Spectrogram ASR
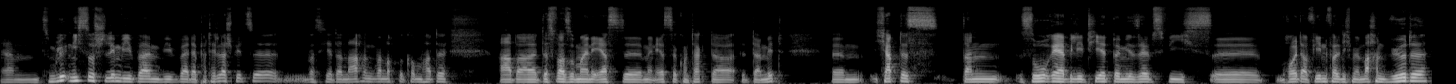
Ähm, zum Glück nicht so schlimm wie beim wie bei der Patellaspitze, was ich ja danach irgendwann noch bekommen hatte, aber das war so meine erste mein erster Kontakt da damit. Ähm, ich habe das dann so rehabilitiert bei mir selbst, wie ich es äh, heute auf jeden Fall nicht mehr machen würde,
